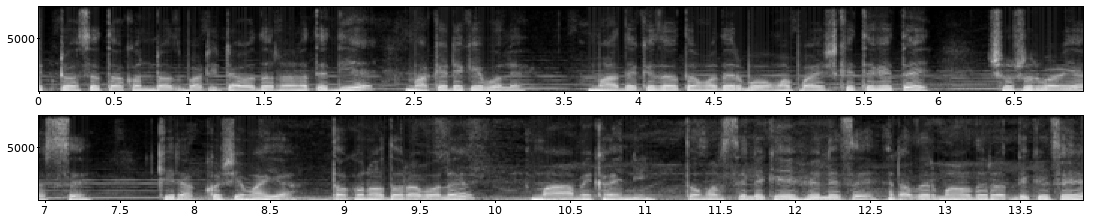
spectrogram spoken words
একটু আছে তখন রাজবাটিটা অধরার হাতে দিয়ে মাকে ডেকে বলে, মা, দেখে যাও তোমাদের বৌমা পায়েস খেতে খেতে শ্বশুর বাড়ি আসছে। কি রাক্ষসী মাইয়া। তখন অধরা বলে, মা, আমি খাইনি, তোমার ছেলে খেয়ে ফেলেছে। রাজের মা অধরার দিকে চেয়ে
